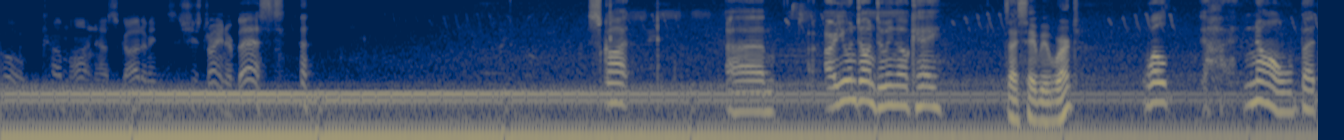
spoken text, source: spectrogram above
Oh, come on now, Scott. I mean, she's trying her best. Scott, um, are you and Dawn doing okay? Did I say we weren't? Well, no, but.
